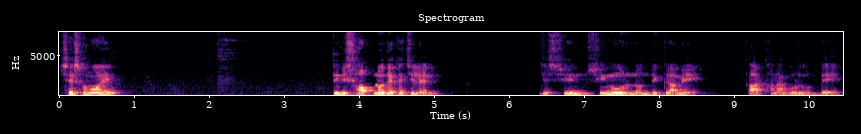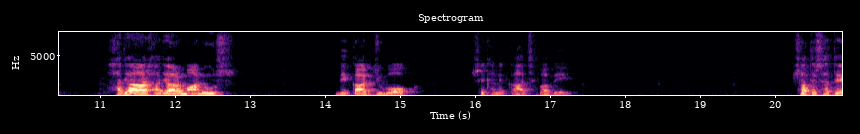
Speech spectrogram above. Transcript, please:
সে সময় তিনি স্বপ্ন দেখেছিলেন যে সিঙ্গুর, নন্দীগ্রামে কারখানা গড়ে উঠবে। হাজার হাজার মানুষ বেকার যুবক সেখানে কাজ পাবে। সাথে সাথে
